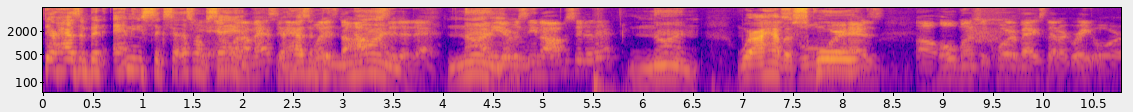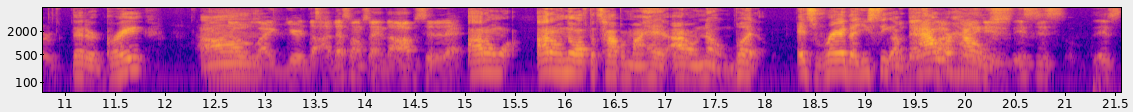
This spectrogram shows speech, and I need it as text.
There hasn't been any success. That's what I'm saying. What I'm asking there is, hasn't what been is the none. opposite of that? None. Have you ever seen the opposite of that? None. Where I have a school, where it has a whole bunch of quarterbacks that are great, or that are great. I don't Um, know, like you're the. That's what I'm saying. The opposite of that. I don't. I don't know off the top of my head. I don't know, but it's rare that you see a But that's my point powerhouse. It's just it's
